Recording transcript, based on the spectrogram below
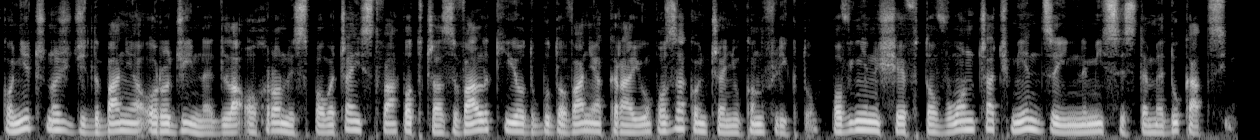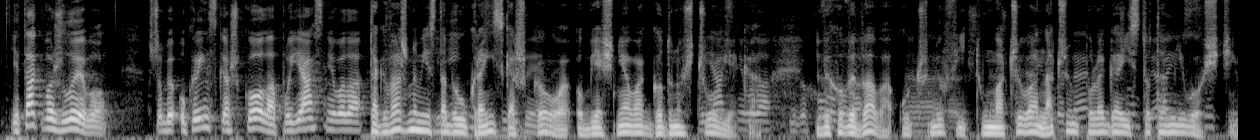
konieczność dbania o rodzinę dla ochrony społeczeństwa podczas walki i odbudowania kraju po zakończeniu konfliktu. Powinien się w to włączać innymi system edukacji. I tak ważliwe żeby ukraińska szkoła pojaśniała. Tak ważnym jest, aby ukraińska szkoła objaśniała godność człowieka, wychowywała uczniów i tłumaczyła, na czym polega istota miłości,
